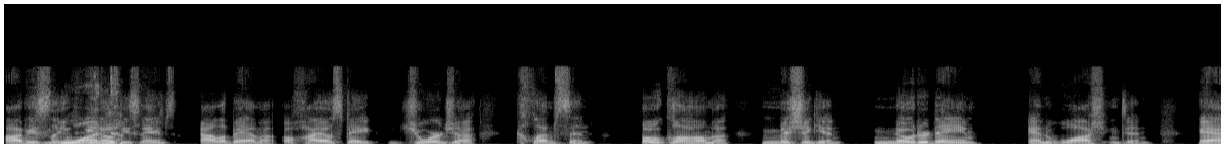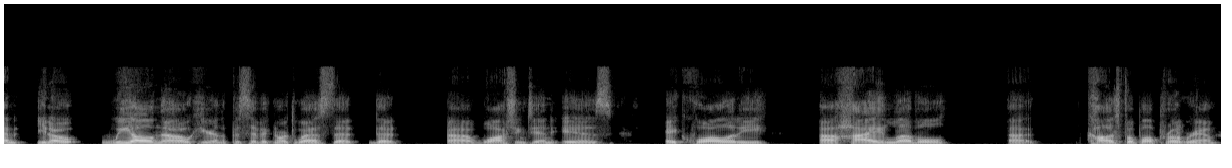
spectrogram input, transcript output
Obviously, One. we know these names: Alabama, Ohio State, Georgia, Clemson, Oklahoma, Michigan, Notre Dame, and Washington. And you know, we all know here in the Pacific Northwest that that uh, Washington is a quality, uh, high level uh, college football program.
